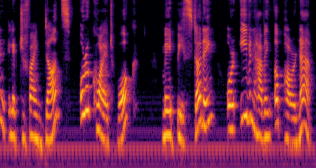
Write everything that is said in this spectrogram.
an electrifying dance or a quiet walk, may it be studying or even having a power nap.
